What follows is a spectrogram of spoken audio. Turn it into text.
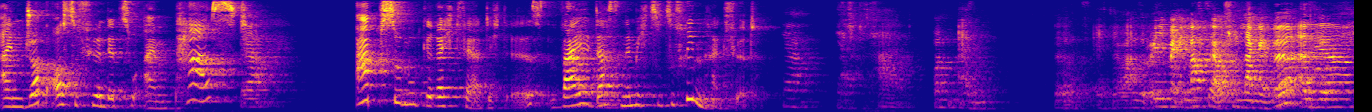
einen Job auszuführen, der zu einem passt, absolut gerechtfertigt ist, weil das nämlich zu Zufriedenheit führt. Und also, das ist echt der Wahnsinn. Ich meine, ihr macht es ja auch schon lange, ne? Also, Ja.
